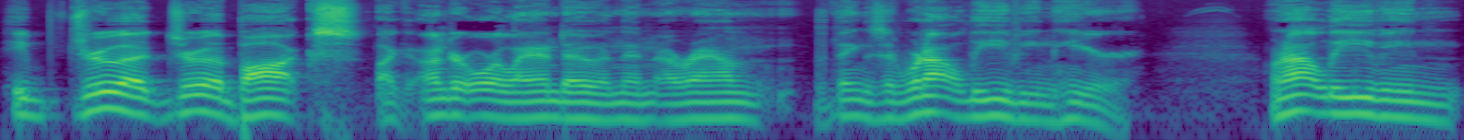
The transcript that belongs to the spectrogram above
he drew a drew a box like under Orlando and then around the things. Said we're not leaving here. We're not leaving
